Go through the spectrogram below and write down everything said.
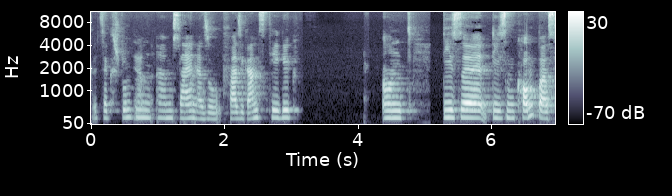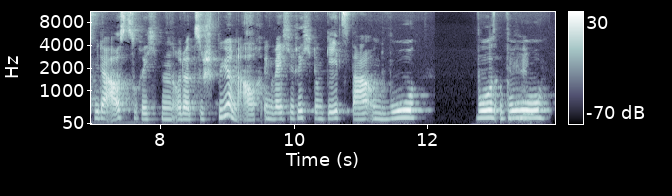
mit sechs Stunden ja. ähm, sein, also quasi ganztägig. Und diese, diesen Kompass wieder auszurichten oder zu spüren auch, in welche Richtung geht's da und wo, wo, wo mhm.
